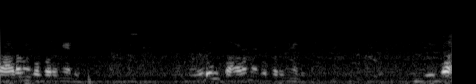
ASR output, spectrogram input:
കാടെന്നൊക്കെ പറഞ്ഞാൽ. വീടും കാടെന്നൊക്കെ പറഞ്ഞാൽ. ഇതാ.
